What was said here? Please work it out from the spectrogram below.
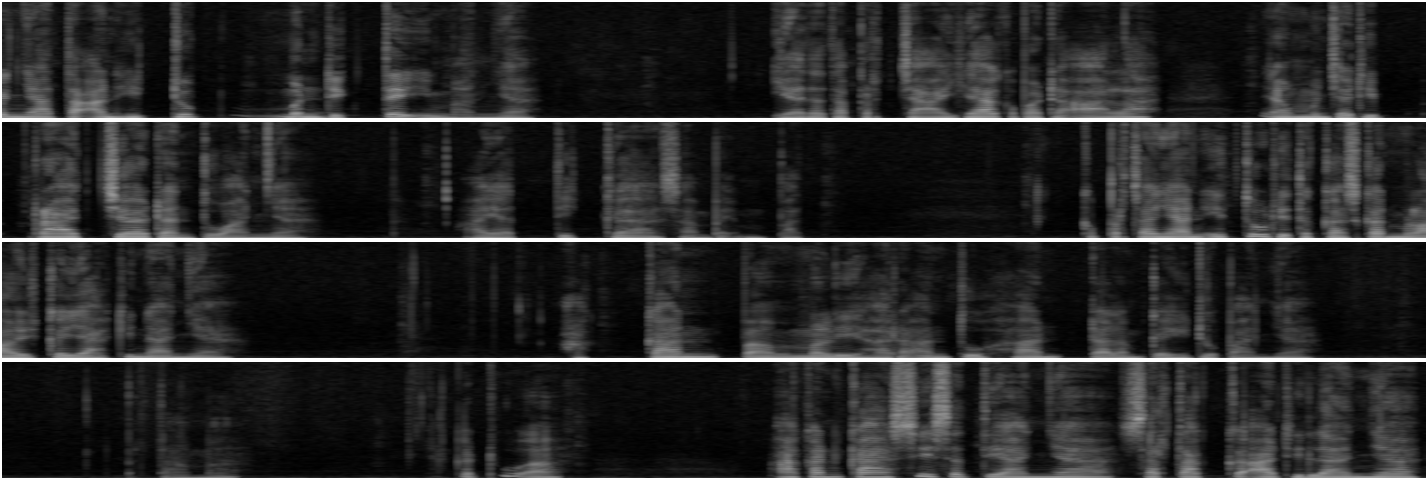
kenyataan hidup mendikte imannya. Ia tetap percaya kepada Allah yang menjadi raja dan tuannya. Ayat 3 sampai 4. Kepercayaan itu ditegaskan melalui keyakinannya akan pemeliharaan Tuhan dalam kehidupannya. Pertama, kedua, akan kasih setianya serta keadilannya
